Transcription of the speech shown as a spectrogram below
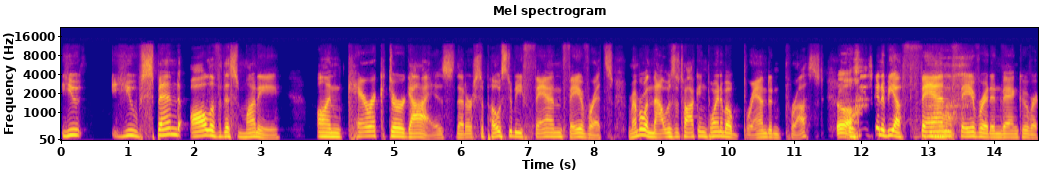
you you spend all of this money on character guys that are supposed to be fan favorites. Remember when that was a talking point about Brandon Prust? Oh, Ugh. he's going to be a fan Ugh. favorite in Vancouver.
